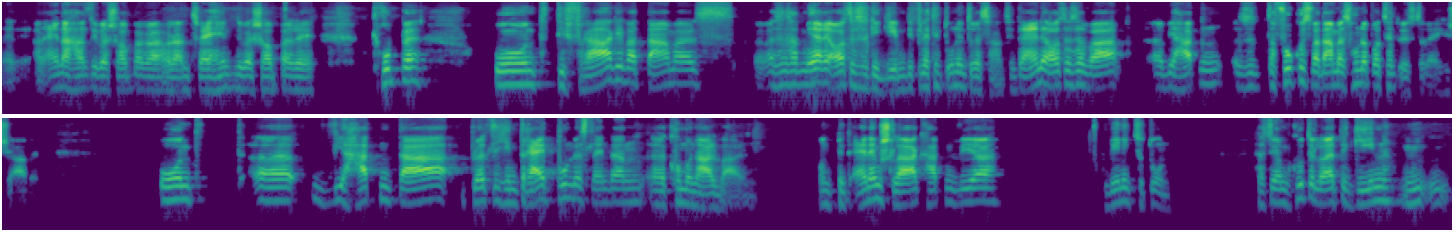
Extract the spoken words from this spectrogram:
äh, an einer Hand überschaubare oder an zwei Händen überschaubare Gruppe. Und die Frage war damals, also es hat mehrere Auslöser gegeben, die vielleicht nicht uninteressant sind. Der eine Auslöser war, äh, wir hatten, also der Fokus war damals 100% österreichische Arbeit. Und äh, wir hatten da plötzlich in drei Bundesländern äh, Kommunalwahlen. Und mit einem Schlag hatten wir wenig zu tun. Das heißt, wir haben gute Leute gehen,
